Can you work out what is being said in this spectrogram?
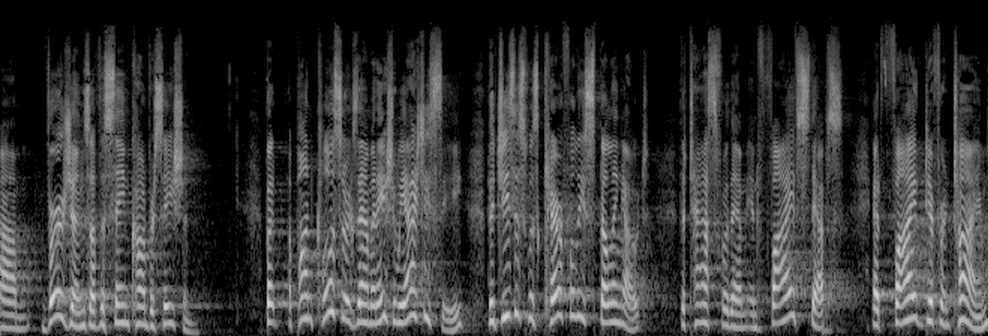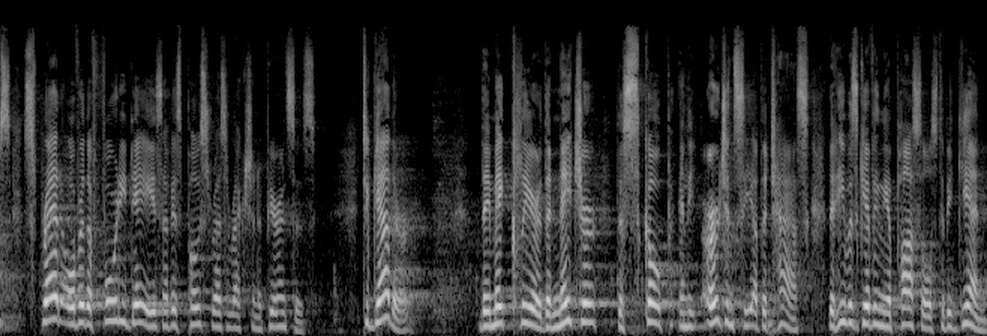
um, versions of the same conversation. But upon closer examination, we actually see that Jesus was carefully spelling out the task for them in five steps at five different times, spread over the 40 days of his post resurrection appearances. Together, they make clear the nature, the scope, and the urgency of the task that he was giving the apostles to begin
